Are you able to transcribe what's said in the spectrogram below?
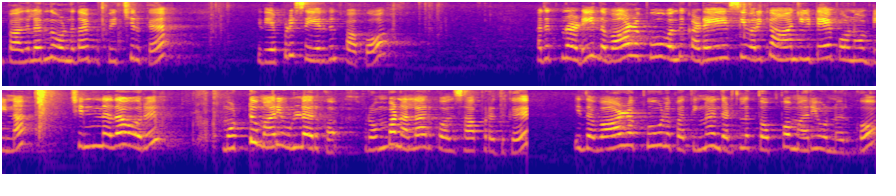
இப்போ அதுலேருந்து ஒன்று தான் இப்போ பிச்சிருக்கேன் இது எப்படி செய்யறதுன்னு பார்ப்போம் அதுக்கு முன்னாடி இந்த வாழைப்பூ வந்து கடைசி வரைக்கும் ஆஞ்சிக்கிட்டே போனோம் அப்படின்னா சின்னதாக ஒரு மொட்டு மாதிரி உள்ளே இருக்கும். ரொம்ப நல்லா இருக்கும் அது சாப்பிட்றதுக்கு. இந்த வாழைப்பூவில் பார்த்திங்கன்னா இந்த இடத்துல தொப்பை மாதிரி ஒன்று இருக்கும்.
